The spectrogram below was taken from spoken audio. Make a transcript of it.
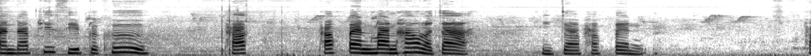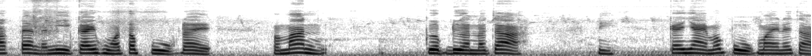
อันดับที่สิบก็คือพักพักแป้นบานเฮ้าล่ะจ้ะนี่จ้ะพักแป้นพักแป้นอันนี้ใกล้หัวตะปลูกได้ ประมาณเกือบเดือนแล้วจ้ะนี่ใกล้ใหญ่มาปลูกใหม่นะจ้ะ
